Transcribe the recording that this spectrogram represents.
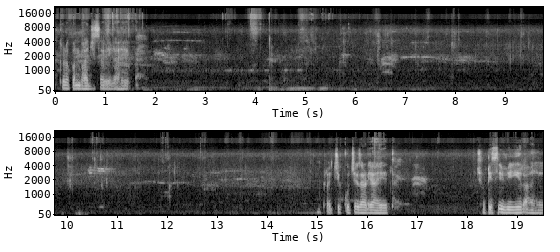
इकडं पण भाजीचा वेल आहे. इकडं चिक्कूचे झाडे आहेत. छोटीशी विहीर आहे.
